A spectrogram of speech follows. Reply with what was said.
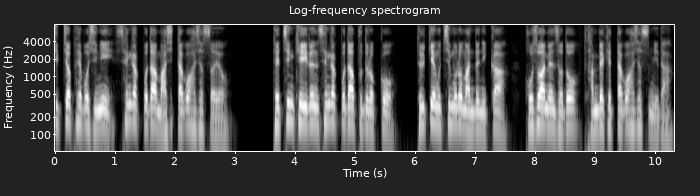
직접 해보시니 생각보다 맛있다고 하셨어요. 데친 케일은 생각보다 부드럽고 들깨 무침으로 만드니까 고소하면서도 담백했다고 하셨습니다.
